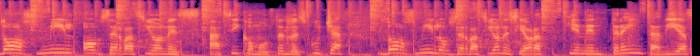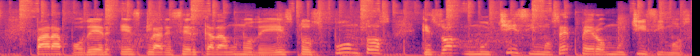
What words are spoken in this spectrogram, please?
2.000 observaciones, así como usted lo escucha, 2.000 observaciones y ahora tienen 30 días para poder esclarecer cada uno de estos puntos, que son muchísimos, ¿eh? pero muchísimos.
